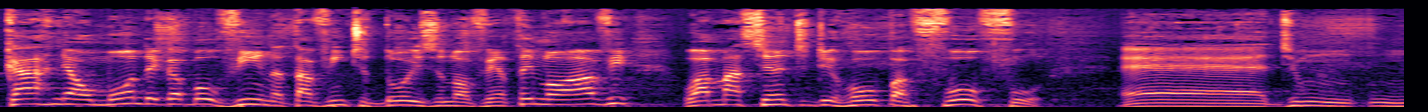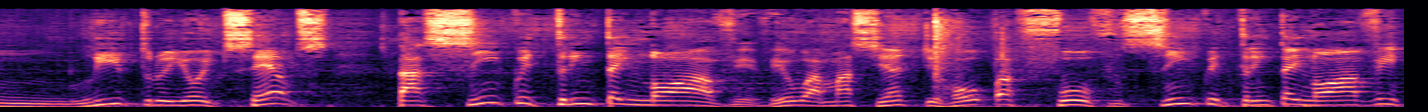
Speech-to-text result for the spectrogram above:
carne almôndega bovina tá 22,99. O amaciante de roupa fofo é, de um, um litro e 800 tá 5,39, viu? Amaciante de roupa fofo 5,39.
